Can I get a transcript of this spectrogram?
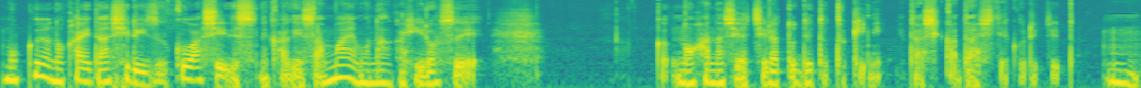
木曜の階段シリーズ詳しいですね、影さん。前もなんか広末の話がちらっと出た時に確か出してくれてた。うん。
